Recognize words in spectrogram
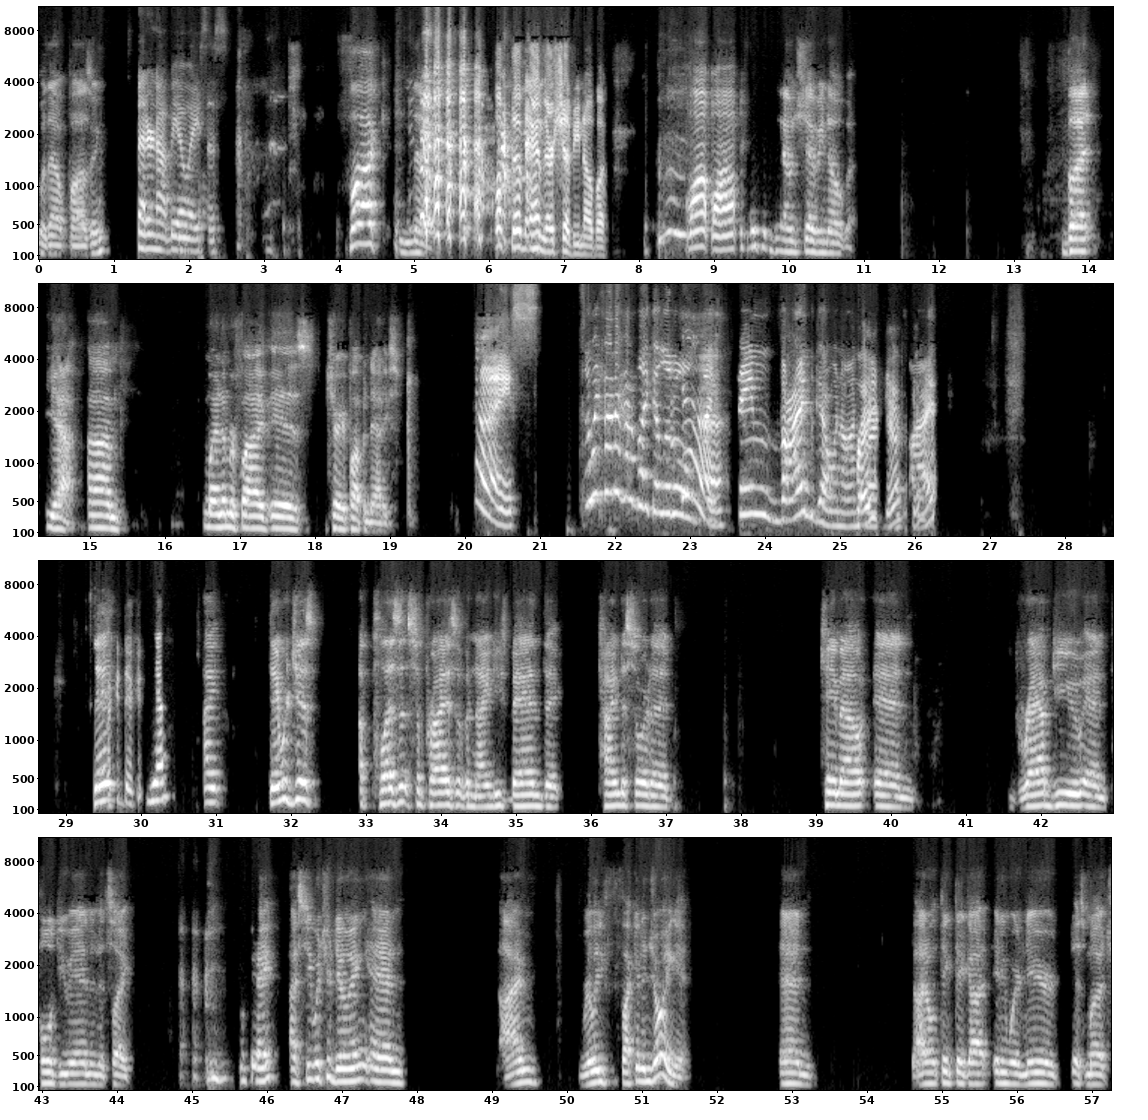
without pausing. Better not be Oasis. Fuck no. Fuck them and their Chevy Nova. womp womp. Looking down Chevy Nova. But yeah, um, my number five is Cherry Poppin' Daddies. Nice. So we kind of have like a little Yeah. like same vibe going on. for Right, our yeah, number Five. I They, could dig it. I, they were just a pleasant surprise of a '90s band that kind of sort of came out and grabbed you and pulled you in, and it's like, okay, I see what you're doing, and I'm really fucking enjoying it. And I don't think they got anywhere near as much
